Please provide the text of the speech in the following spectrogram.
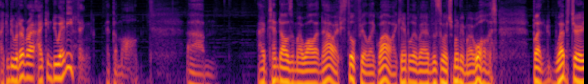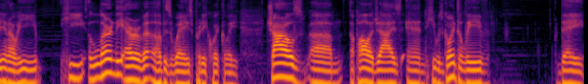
I can do whatever I, I can do anything at the mall. Um, I have ten dollars in my wallet now. I still feel like wow, I can't believe I have this much money in my wallet. But Webster, you know, he he learned the error of, of his ways pretty quickly. Charles um, apologized and he was going to leave. They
